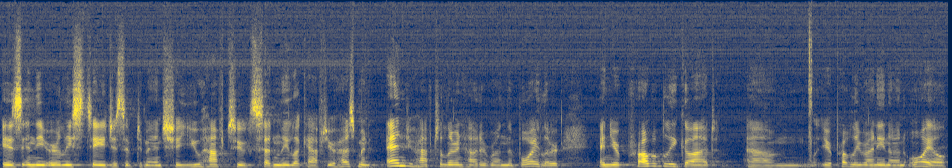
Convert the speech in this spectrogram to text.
is in the early stages of dementia, you have to suddenly look after your husband and you have to learn how to run the boiler, and you're probably got um, you're probably running on oil.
